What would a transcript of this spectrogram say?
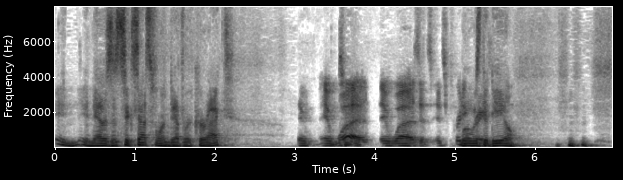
And, and that was a successful endeavor, correct? It, it was. It was. It's it's pretty. What was crazy. the deal?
